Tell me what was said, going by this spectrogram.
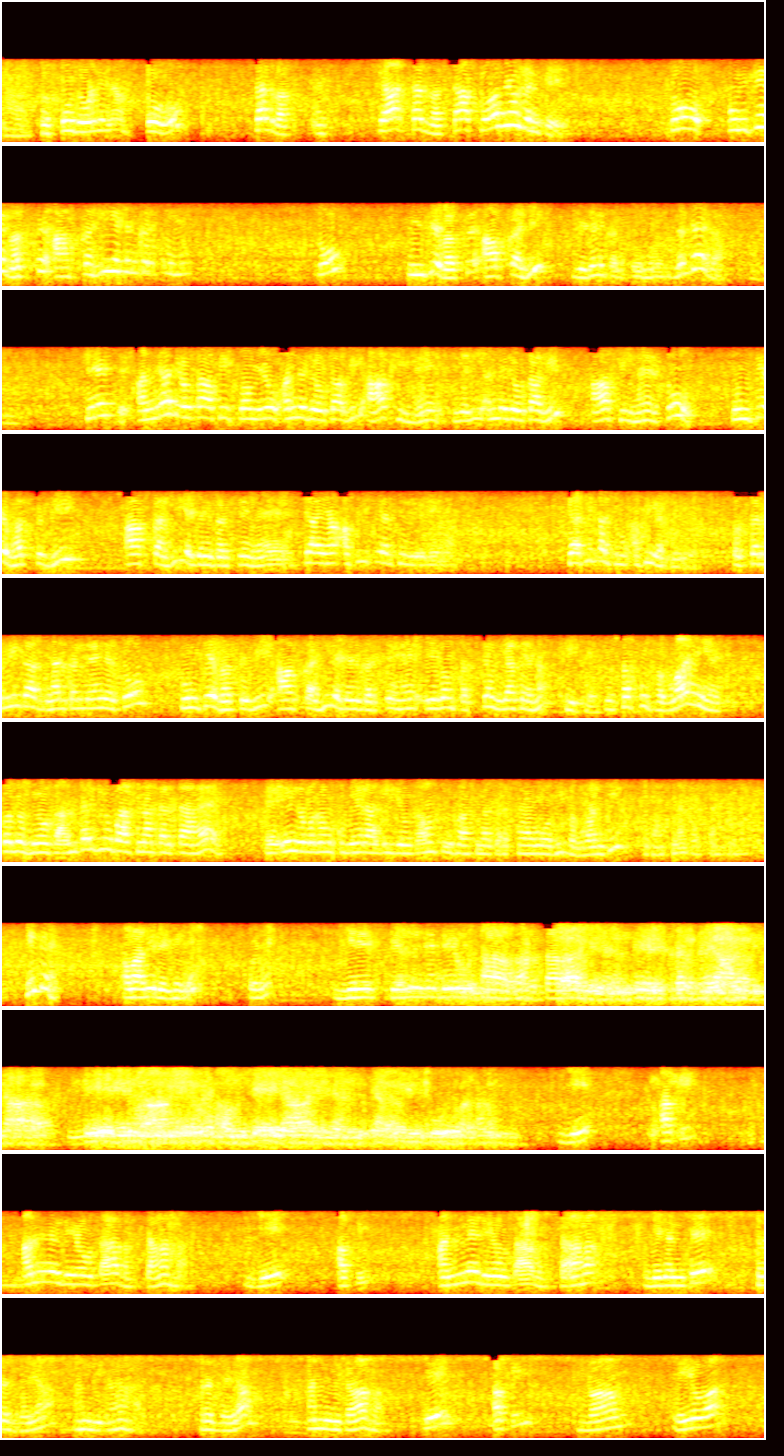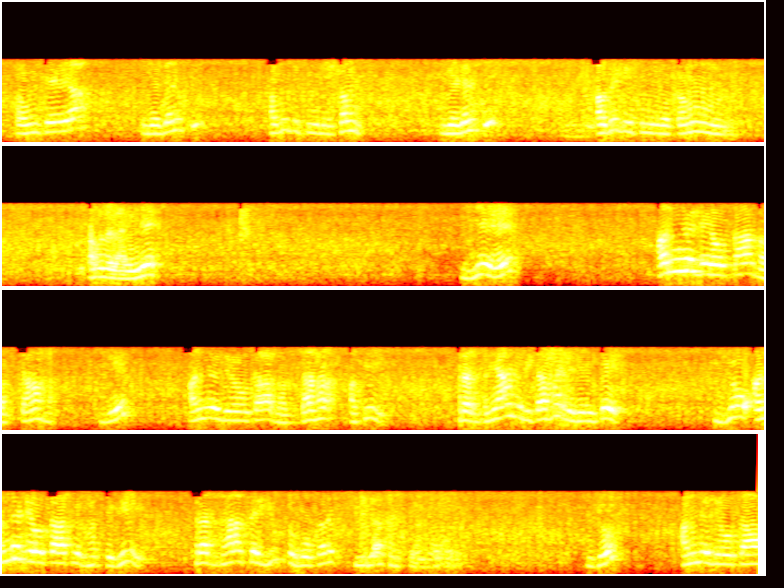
हाँ, तो उसको जोड़ लेना। तो तद क्या तद भक्ता कौन के? तो उनके भक्त आपका ही यजन करते हैं। तो उनके भक्त आपका ही यजन करते हैं। लग जाएगा? अन्य देवता भी स्वयं अन्य देवता भी आप ही हैं। यदि अन्य देवता भी आप ही हैं तो उनके भक्त भी आपका ही यजन करते हैं। क्या यहाँ अपी के अर्थ ले लेना क्या चीज़ अर्थ में अपी अर्थ में तो सर्वी का ध्यान कर लेंगे तो उनके भक्त भी आपका ही यजन करते हैं एवं सत्यम या कहना ठीक है। तो सब कुछ भगवान ही है तो जो देवतांतर की उपासना करता है इंद्र, वरुण, कुबेर आदि देवताओं की उपासना करता है, वो भी भगवान की उपासना करता है। ठीक है? अब आगे देखेंगे। ये देवता भक्ता ये अभी अन्य देवता भक्ता ये अभी अन्य देवता भक्ता जगन्ते श्रद्धया अंगिता श्रद्धया अन्विता। ये अपि माम एव कौंतेय अभिपूर्वकम यजंती अभिपूर्वकम अब लगाएँगे। ये अन्य देवता भक्ता, ये अन्य देवता भक्ता अपनी श्रद्धान्विता यजंते जो अन्य देवता के भक्त भी श्रद्धा से युक्त होकर पूजा करते हैं। जो अन्य देवता,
